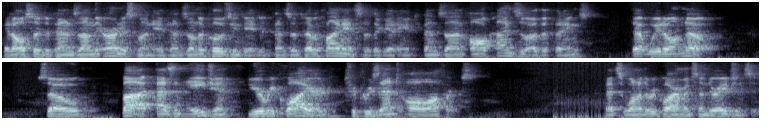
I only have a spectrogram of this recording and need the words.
It also depends on the earnest money. It depends on the closing date. It depends on the type of finance that they're getting. It depends on all kinds of other things that we don't know. So, but as an agent, you're required to present all offers. That's one of the requirements under agency.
